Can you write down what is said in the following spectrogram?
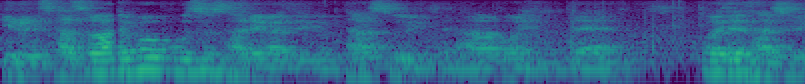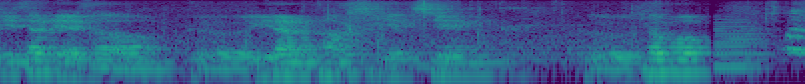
이런 사소한 협업 우수 사례가 지금 다수 이제 나오고 있는데 어제 사실 이 자리에서 그 일하는 방식 핵심 그 협업 포장을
